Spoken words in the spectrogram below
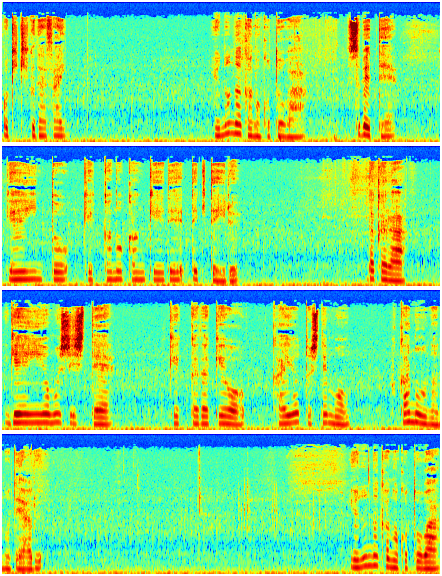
お聞きください。世の中のことはすべて原因と結果の関係でできている。だから原因を無視して結果だけを変えようとしても不可能なのである。世の中のことは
